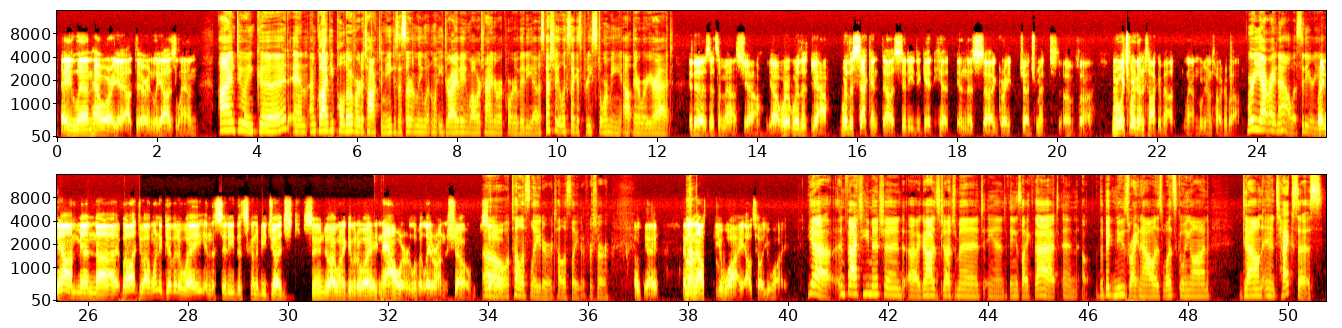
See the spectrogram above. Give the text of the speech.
Hey, Lynn, how are you out there in Leahz land? I'm doing good, and I'm glad you pulled over to talk to me because I certainly wouldn't want you driving while we're trying to record a video. Especially, it looks like it's pretty stormy out there where you're at. It is. It's a mess. Yeah, yeah. We're we're the yeah we're the second uh, city to get hit in this uh, great judgment of uh, which we're going to talk about, Lynn. We're going to talk about. Where are you at right now? What city are you? Right in? now, I'm in. Uh, well, do I want to give it away in the city that's going to be judged soon? Do I want to give it away now or a little bit later on the show? So, oh, tell us later. Tell us later for sure. Okay, and well, then I'll tell you why. I'll tell you why. Yeah, in fact, you mentioned uh, God's judgment and things like that, and uh, the big news right now is what's going on down in Texas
